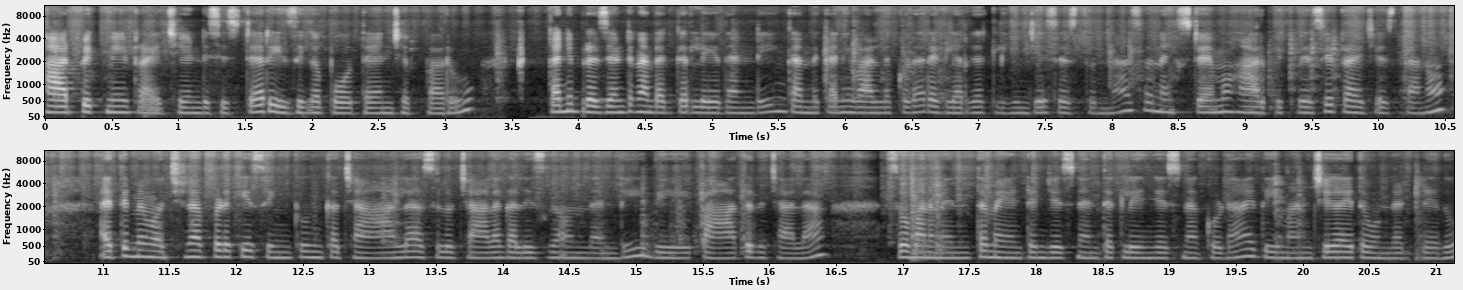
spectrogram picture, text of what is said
హార్పిక్ని ట్రై చేయండి సిస్టర్ ఈజీగా పోతాయని చెప్పారు. కానీ ప్రజెంట్ నా దగ్గర లేదండి. ఇంక అందుకని వాళ్ళకు కూడా రెగ్యులర్గా క్లీన్ చేసేస్తున్నా. సో నెక్స్ట్ టైం హార్పిక్ వేసి ట్రై చేస్తాను. అయితే మేము వచ్చినప్పటికీ సింక్ ఇంకా చాలా అసలు చాలా గలీజ్గా ఉందండి. ఇది పాతది చాలా. సో మనం ఎంత మెయింటైన్ చేసినా ఎంత క్లీన్ చేసినా కూడా ఇది మంచిగా అయితే ఉండట్లేదు.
